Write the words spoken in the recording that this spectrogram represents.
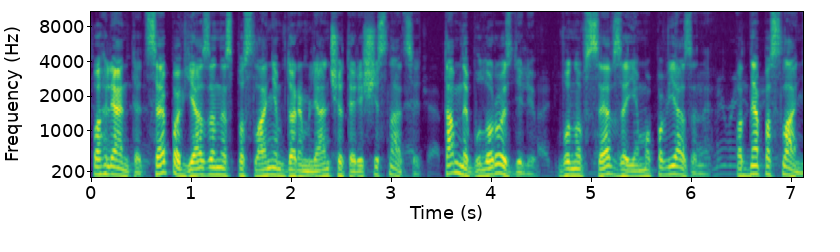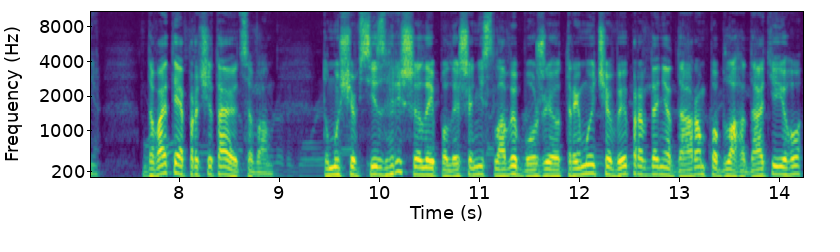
Погляньте, це пов'язане з посланням до римлян 4.16. Там не було розділів. Воно все взаємопов'язане. Одне послання. Давайте я прочитаю це вам. Тому що всі згрішили і полишені слави Божої, отримуючи виправдання даром по благодаті Його,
